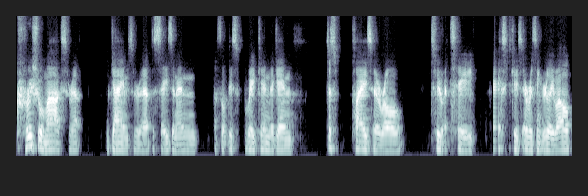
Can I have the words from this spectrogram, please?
crucial marks throughout games throughout the season. And I thought this weekend again just plays her role to a T, executes everything really well,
